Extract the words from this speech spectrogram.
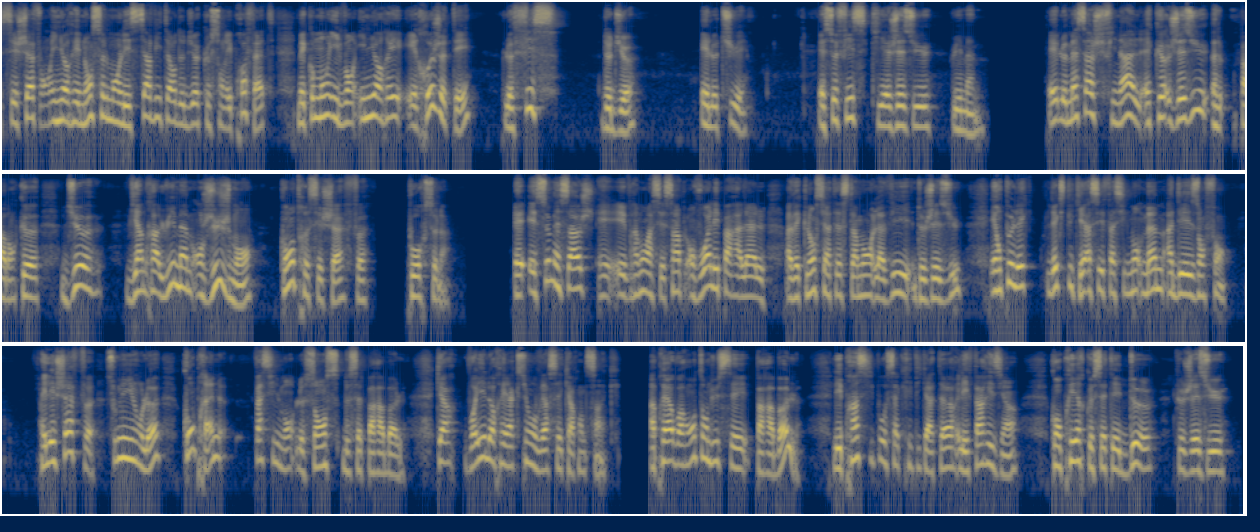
ces chefs ont ignoré non seulement les serviteurs de Dieu que sont les prophètes, mais comment ils vont ignorer et rejeter le Fils de Dieu et le tuer. Et ce Fils qui est Jésus lui-même. Et le message final est que Jésus, euh, pardon, que Dieu viendra lui-même en jugement contre ses chefs pour cela. Et, ce message est, est, vraiment assez simple. On voit les parallèles avec l'Ancien Testament, la vie de Jésus, et on peut l'expliquer assez facilement même à des enfants. Et les chefs, soulignons-le, comprennent facilement le sens de cette parabole. Car voyez leur réaction au verset 45. Après avoir entendu ces paraboles, les principaux sacrificateurs et les pharisiens comprirent que c'était d'eux que Jésus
